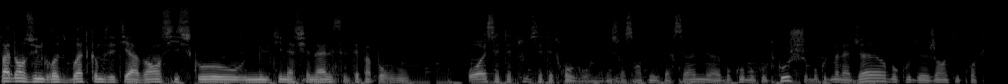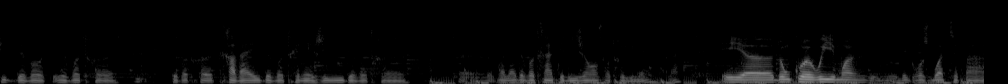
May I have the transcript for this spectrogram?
Pas dans une grosse boîte comme vous étiez avant, Cisco ou une multinationale, c'était pas pour vous Ouais, c'était tout, c'était trop gros. Il y avait 60 000 personnes, euh, beaucoup, beaucoup de couches, beaucoup de managers, beaucoup de gens qui profitent de votre, de votre, de votre travail, de votre énergie, de votre, euh, voilà, de votre intelligence entre guillemets. Et euh, donc oui, moi, les grosses boîtes, c'est pas.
